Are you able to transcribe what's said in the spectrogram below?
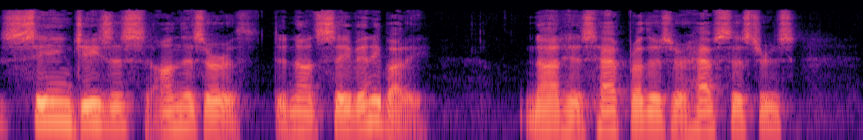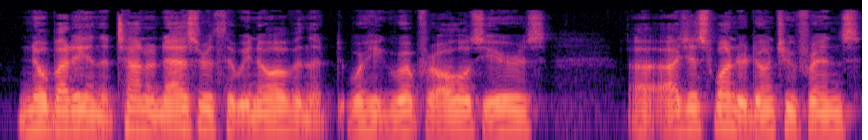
seeing Jesus on this earth did not save anybody, not his half brothers or half sisters, nobody in the town of Nazareth that we know of, and where he grew up for all those years. Uh, I just wonder, don't you, friends,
